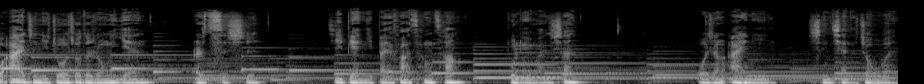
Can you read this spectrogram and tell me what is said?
我爱着你灼灼的容颜，而此时，即便你白发苍苍，步履蹒跚，我仍爱你深浅的皱纹。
